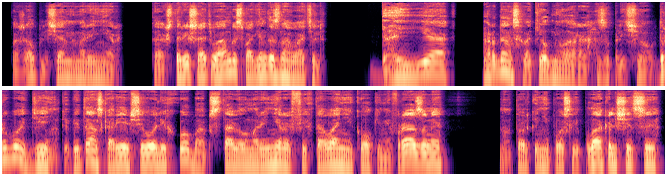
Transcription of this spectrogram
— пожал плечами маринер. Так что решать вам, господин дознаватель. Да я... Ардан схватил Милара за плечо. В другой день капитан, скорее всего, легко бы обставил маринера в фехтовании колкими фразами, но только не после плакальщицы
